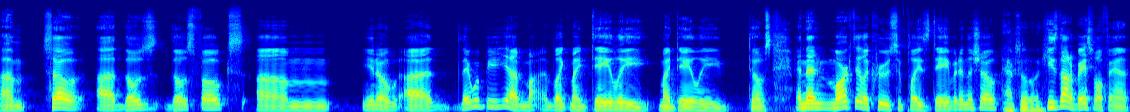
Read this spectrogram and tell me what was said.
Um, so uh, those those folks, um, you know, uh, they would be yeah, my, like my daily my daily dose. And then Mark De La Cruz, who plays David in the show, Absolutely. he's not a baseball fan.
